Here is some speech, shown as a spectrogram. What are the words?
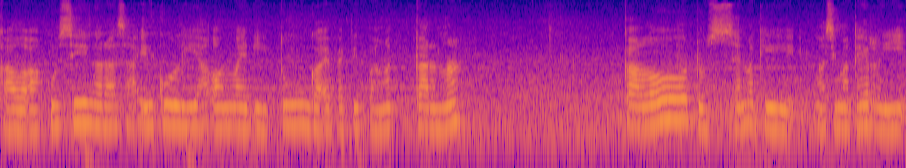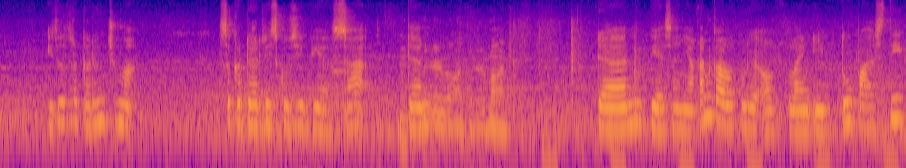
Kalau aku sih ngerasain kuliah online itu nggak efektif banget karena kalau dosen lagi ngasih materi itu terkadang cuma sekedar diskusi biasa dan bener banget bener banget. dan biasanya kan kalau kuliah offline itu pasti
